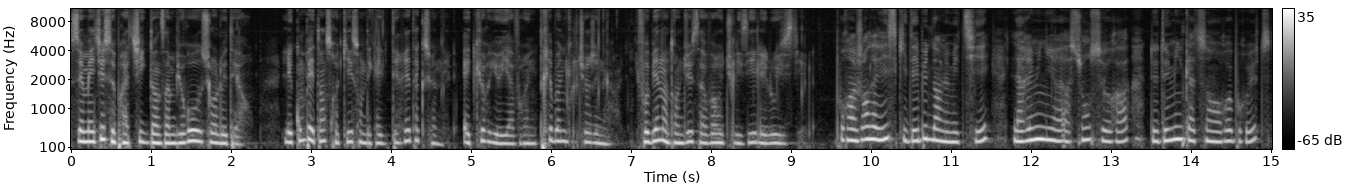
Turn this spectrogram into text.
Ce métier se pratique dans un bureau ou sur le terrain. Les compétences requises sont des qualités rédactionnelles, être curieux et avoir une très bonne culture générale. Il faut bien entendu savoir utiliser les logiciels. Pour un journaliste qui débute dans le métier, la rémunération sera de 2400 euros bruts,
